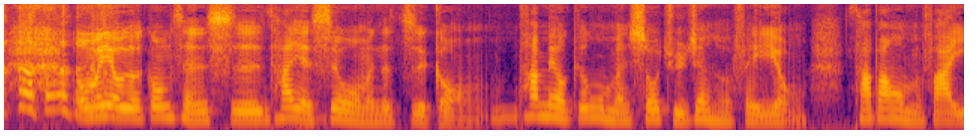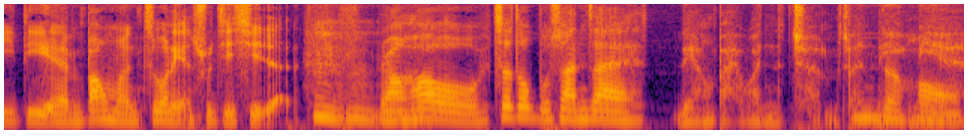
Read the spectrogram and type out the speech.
我们有个工程师，他也是我们的志工，他没有跟我们收取任何费用，他帮我们发 EDM，帮我们做脸书机器人，嗯嗯，然后这都不算在两百万的成本里面。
